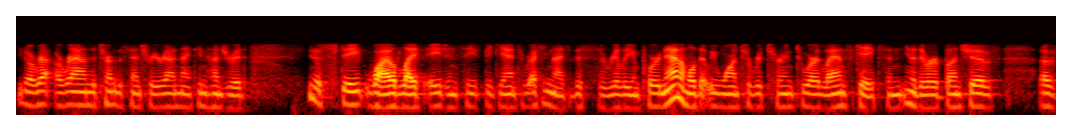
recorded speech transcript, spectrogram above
you know around the turn of the century, around 1900, you know, state wildlife agencies began to recognize that this is a really important animal that we want to return to our landscapes. And you know, there were a bunch of of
